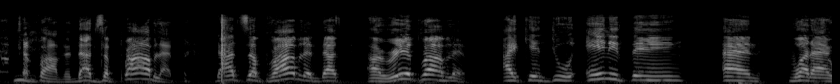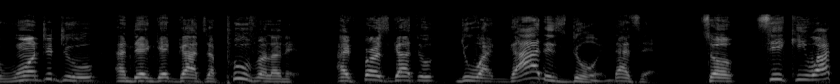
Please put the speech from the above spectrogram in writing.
That's a problem. That's a problem. That's a problem. That's a real problem. I can do anything and what I want to do and then get God's approval on it. I first got to do what God is doing. That's it. So seek ye what?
